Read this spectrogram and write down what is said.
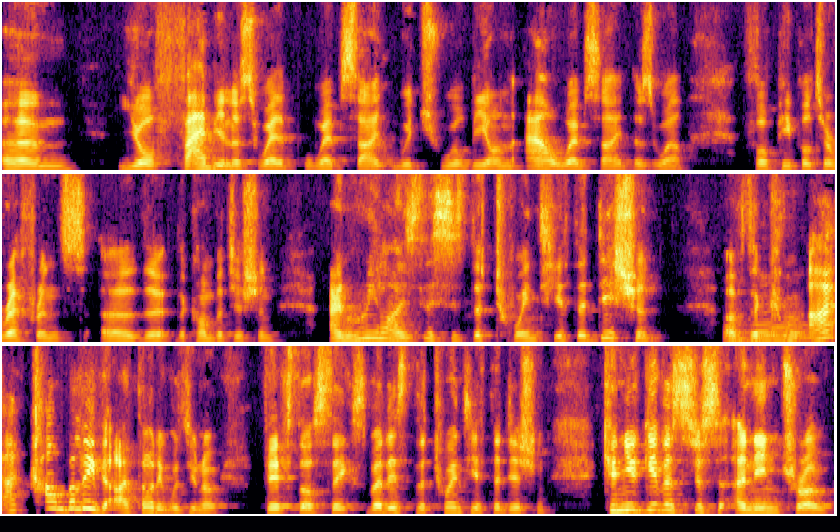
um, your fabulous web website, which will be on our website as well, for people to reference uh, the the competition, and realize this is the twentieth edition of the. Com- I, I can't believe it. I thought it was you know fifth or sixth, but it's the twentieth edition. Can you give us just an intro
